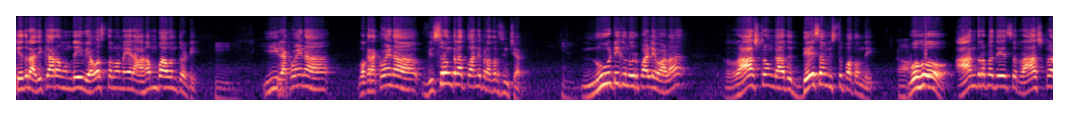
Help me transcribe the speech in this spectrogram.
చేతుల అధికారం ఉంది వ్యవస్థలు ఉన్నాయనే అహంభావంతో. ఈ రకమైన ఒక రకమైన విశృంఖలత్వాన్ని ప్రదర్శించారు. నూటికి నూరుపాళ్ళు ఇవాళ రాష్ట్రం కాదు దేశం విస్తుపోతుంది. ఓహో ఆంధ్రప్రదేశ్ రాష్ట్ర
